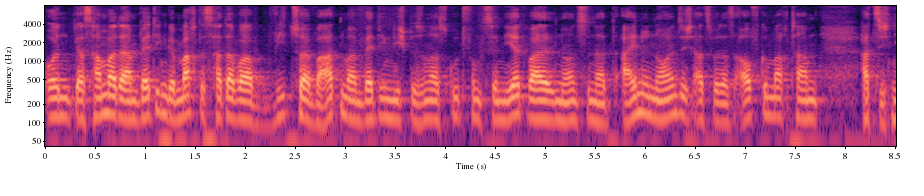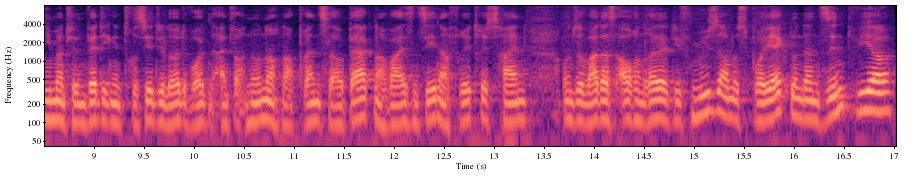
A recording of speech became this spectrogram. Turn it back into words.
Und das haben wir da im Wedding gemacht. Das hat aber, wie zu erwarten, beim Wedding nicht besonders gut funktioniert, weil 1991, als wir das aufgemacht haben, hat sich niemand für den Wedding interessiert. Die Leute wollten einfach nur noch nach Prenzlauer Berg, nach Weißensee, nach Friedrichshain. Und so war das auch ein relativ mühsames Projekt. Und dann sind wir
